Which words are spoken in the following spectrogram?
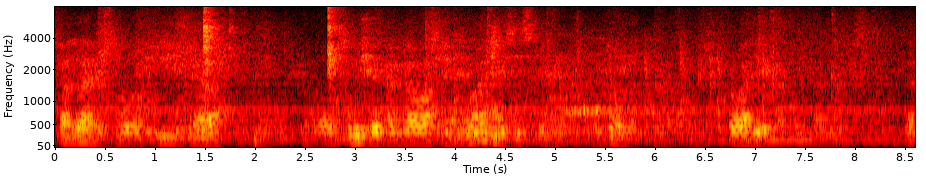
сказали, что и для э, случая, когда у вас пятибалльная система, вы тоже э, проводили какой-то анализ. Да?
